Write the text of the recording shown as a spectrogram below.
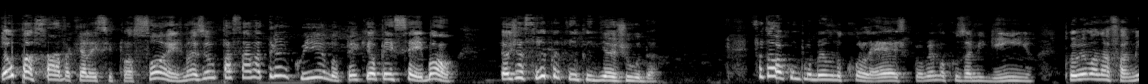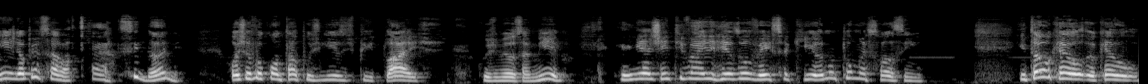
eu passava aquelas situações, mas eu passava tranquilo, porque eu pensei, bom, eu já sei para quem pedir ajuda. Se eu tava com um problema no colégio, problema com os amiguinhos, problema na família, eu pensava, ah, se dane. Hoje eu vou contar para os guias espirituais, com os meus amigos, e a gente vai resolver isso aqui. Eu não estou mais sozinho. Então eu quero, eu quero,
